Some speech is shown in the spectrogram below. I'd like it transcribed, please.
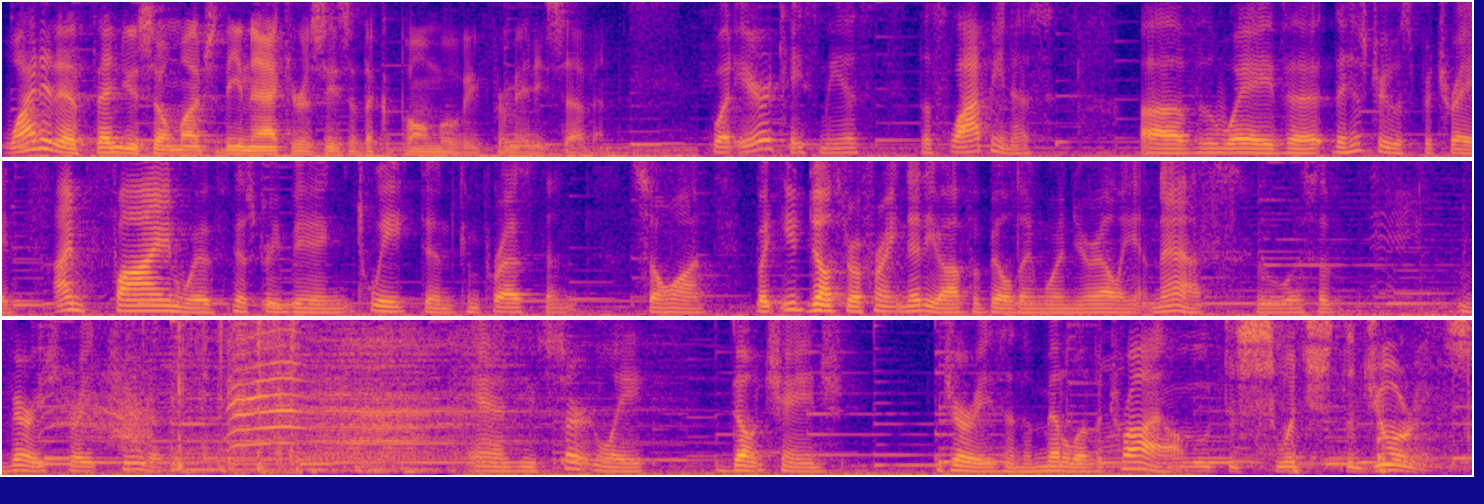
Why did it offend you so much, the inaccuracies of the Capone movie from 87? What irritates me is the sloppiness of the way the, the history was portrayed. I'm fine with history being tweaked and compressed and so on, but you don't throw Frank Nitti off a building when you're Eliot Ness, who was a very straight shooter. And you certainly don't change juries in the middle of a trial. To switch the juries.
